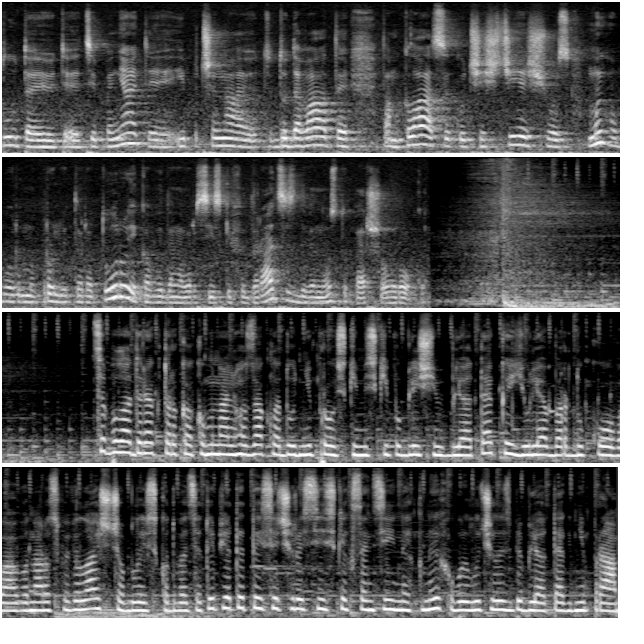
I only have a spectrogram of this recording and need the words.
плутають ці поняття і починають додавати там класику чи ще щось. Ми говоримо про літературу, яка видана в Російській Федерації з 91-го року. Це була директорка комунального закладу Дніпровські міські публічні бібліотеки Юлія Бардукова. Вона розповіла, що близько 25 тисяч російських санкційних книг вилучили з бібліотек Дніпра.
